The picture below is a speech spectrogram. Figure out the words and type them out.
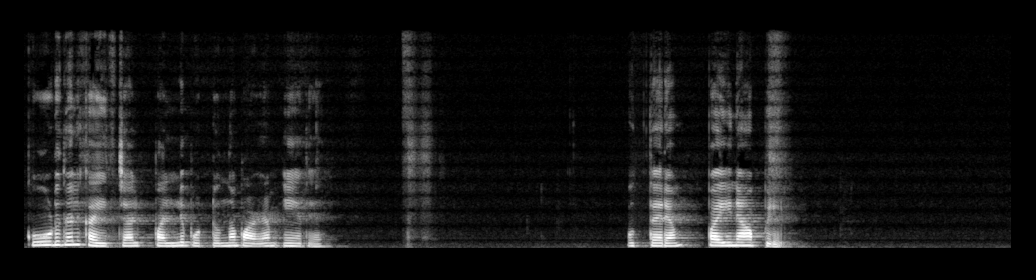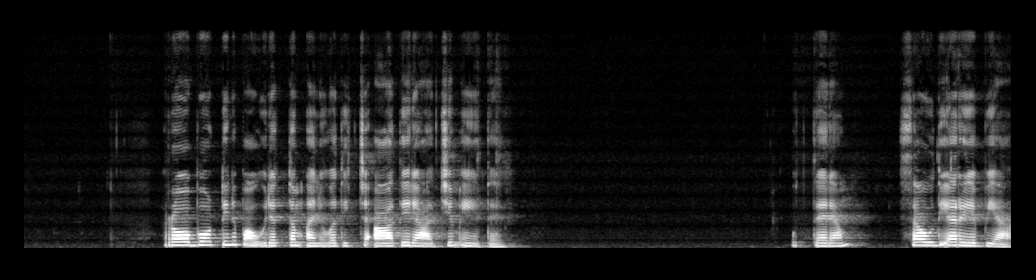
കൂടുതൽ കഴിച്ചാൽ പല്ല് പൊട്ടുന്ന പഴം ഏത്? ഉത്തരം പൈനാപ്പിൾ. റോബോട്ടിന് പൗരത്വം അനുവദിച്ച ആദ്യ രാജ്യം ഏത്? ഉത്തരം സൗദി അറേബ്യ.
